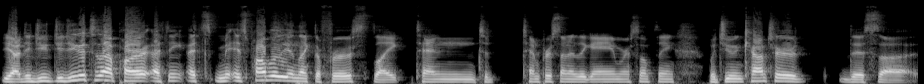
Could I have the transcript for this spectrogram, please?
yeah, did you did you get to that part? I think it's it's probably in like the first like ten to ten percent of the game or something. But you encountered this. uh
